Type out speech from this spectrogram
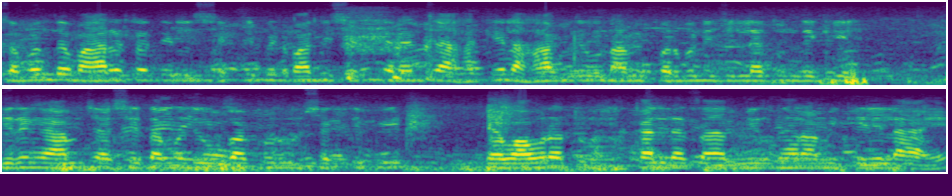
संबंध महाराष्ट्रातील शक्तीपीठ बाधित शेतकऱ्यांच्या हाकेला हाक देऊन आम्ही परभणी जिल्ह्यातून देखील तिरंगा आमच्या शेतामध्ये उभा करून शक्तीपीठ या वावरातून हकालल्याचा निर्धार आम्ही केलेला आहे.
